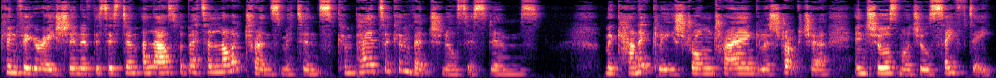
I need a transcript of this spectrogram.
Configuration of the system allows for better light transmittance compared to conventional systems. Mechanically strong triangular structure ensures module safety.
